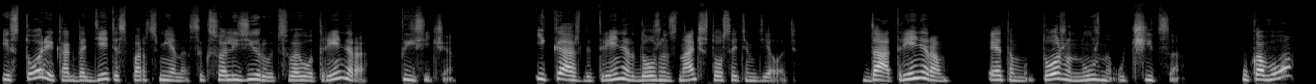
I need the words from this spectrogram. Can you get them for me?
Истории, когда дети-спортсмены сексуализируют своего тренера, тысячи. И каждый тренер должен знать, что с этим делать. Да, тренерам этому тоже нужно учиться. У кого?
